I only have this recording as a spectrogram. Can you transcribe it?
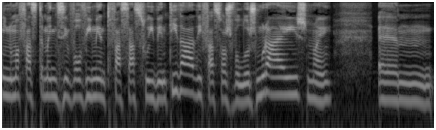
e numa fase também de desenvolvimento face à sua identidade e face aos valores morais, não é? Um,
